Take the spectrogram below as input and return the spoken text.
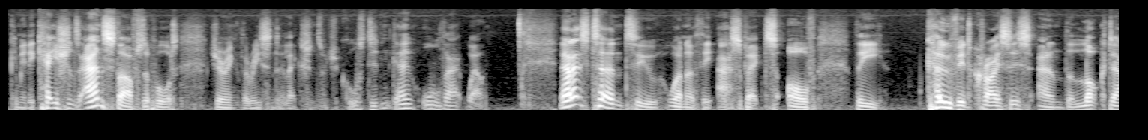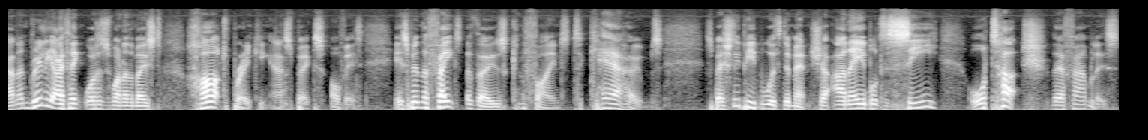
communications, and staff support during the recent elections, which of course didn't go all that well. Now let's turn to one of the aspects of the COVID crisis and the lockdown, and really, I think what is one of the most heartbreaking aspects of it has been the fate of those confined to care homes, especially people with dementia, unable to see or touch their families.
